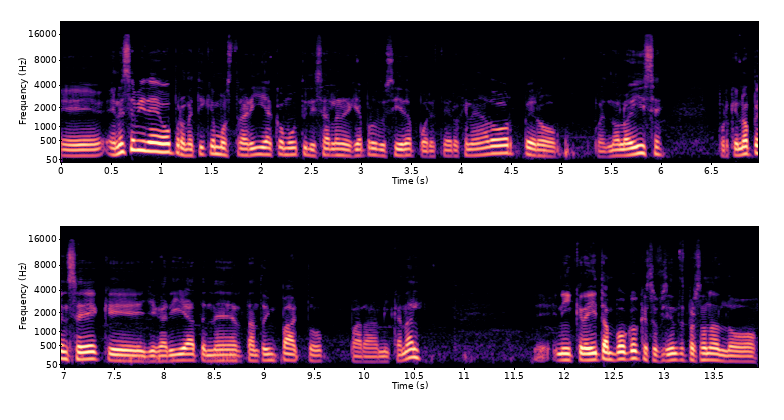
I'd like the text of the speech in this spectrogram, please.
Eh, en ese video prometí que mostraría cómo utilizar la energía producida por este aerogenerador, pero pues no lo hice porque no pensé que llegaría a tener tanto impacto para mi canal. Eh, ni creí tampoco que suficientes personas lo,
